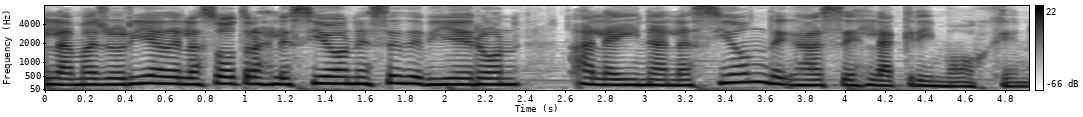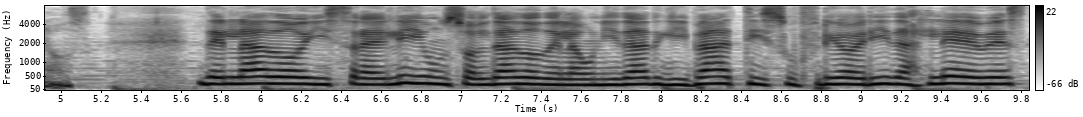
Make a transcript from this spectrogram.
La mayoría de las otras lesiones se debieron a la inhalación de gases lacrimógenos. Del lado israelí, un soldado de la unidad Givati sufrió heridas leves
